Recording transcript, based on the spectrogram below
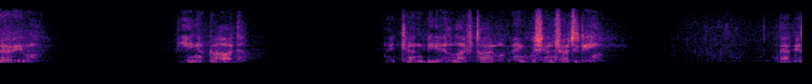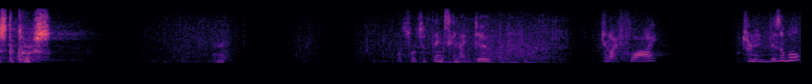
Spare you. Being a god, it can be a lifetime of anguish and tragedy. That is the curse. What sorts of things can I do? Can I fly? Or turn invisible?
